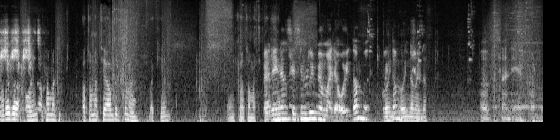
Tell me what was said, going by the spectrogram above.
arada oyunu otomatik otomatiğe aldık değil mi? Bakayım. Benimki otomatik. Ben. Reyna'nın sesini duymuyorum hala. Oyundan mı? Oyun, Oyundan mı? oyundan oyundan. Aa bir saniye. Pardon.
